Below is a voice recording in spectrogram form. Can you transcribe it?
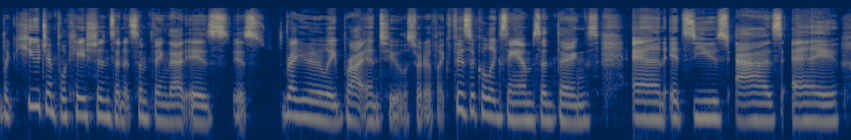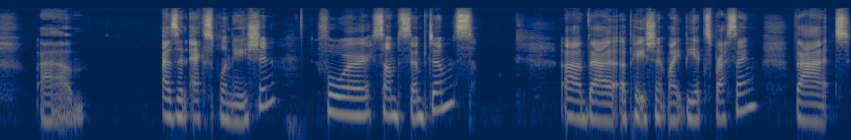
like huge implications and it's something that is is regularly brought into sort of like physical exams and things and it's used as a um, as an explanation for some symptoms uh, that a patient might be expressing that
